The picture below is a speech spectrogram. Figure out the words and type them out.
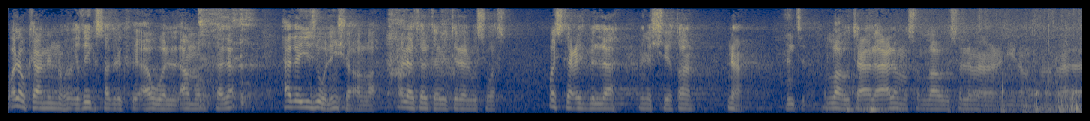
ولو كان إنه يضيق صدرك في أول الأمر كذا هذا يزول إن شاء الله. ولا تلتفت إلى الوسواس. واستعذ بالله من الشيطان. نعم. انتهى. الله تعالى أعلم وصلى الله وسلم على نبينا محمد وعلى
